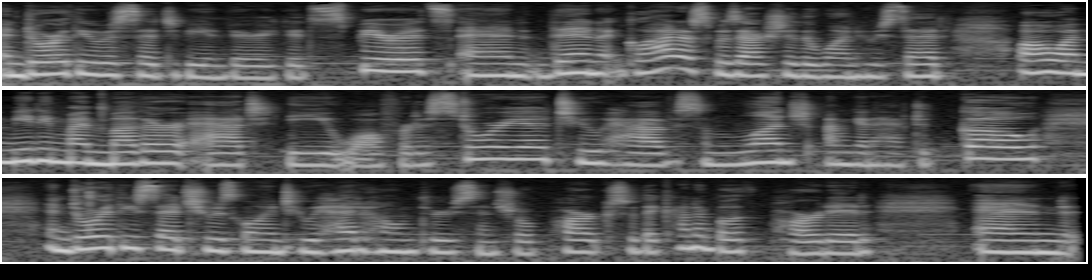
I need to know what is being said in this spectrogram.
and dorothy was said to be in very good spirits and then gladys was actually the one who said oh i'm meeting my mother at the Waldorf Astoria to have some lunch. I'm gonna have to go and dorothy said she was going to head home through central park so they kind of both parted and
